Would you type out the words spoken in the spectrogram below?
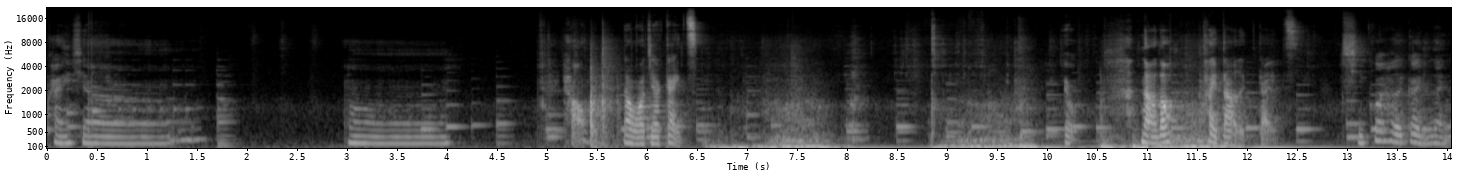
看一下，嗯。好，那我要加盖子。哎呦，拿到太大的盖子，奇怪，它的盖子在哪？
